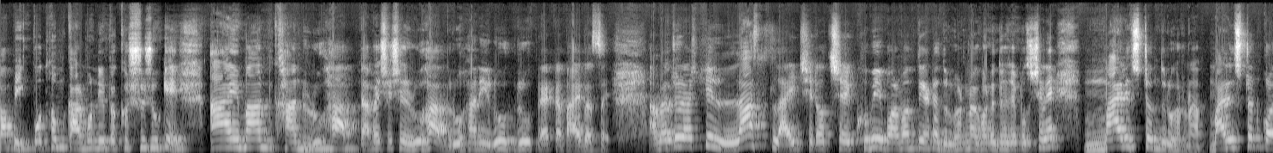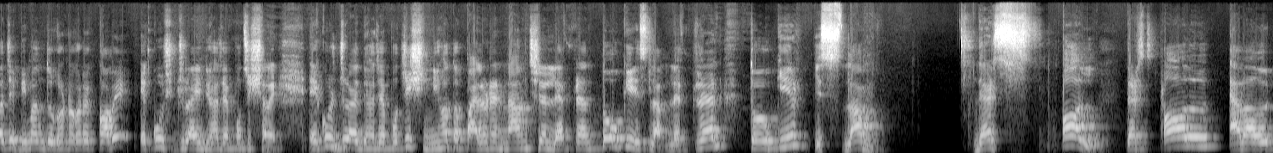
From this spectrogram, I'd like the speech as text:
টপিক প্রথম কার্বন নিরপেক্ষ শিশুকে আয়মান খান রুহাব নামে শেষে রুহাব, রুহানি রুহ রুহ একটা ভাইব আছে। আমরা চলে আসছি লাস্ট স্লাইড সেটা হচ্ছে খুবই মর্মান্তিক একটা দুর্ঘটনা ঘটে দুই হাজার পঁচিশ সালে মাইলস্টোন দুর্ঘটনা। মাইলস্টোন কলেজে বিমান দুর্ঘটনা ঘটে কবে? একুশ জুলাই দুই হাজার পঁচিশ সালে। একুশ জুলাই দুই হাজার পঁচিশ নিহত পাইলটের নাম ছিলেন lieutenant Tauqir Islam. Lieutenant Tauqir Islam. That's all that's all about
